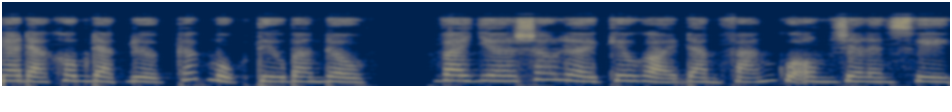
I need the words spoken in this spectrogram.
Nga đã không đạt được các mục tiêu ban đầu. Vài giờ sau lời kêu gọi đàm phán của ông Zelensky,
